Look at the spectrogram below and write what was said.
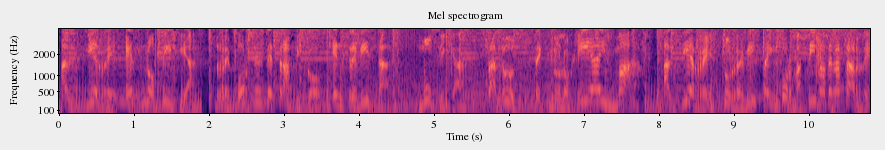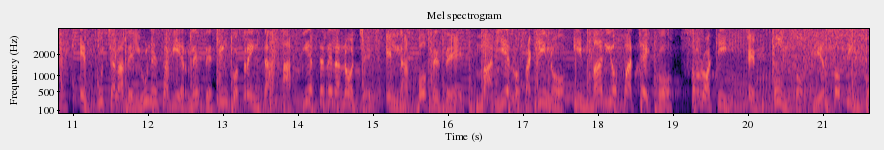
Al cierre es noticias, reportes de tráfico, entrevistas, música, salud, tecnología y más. Al cierre, tu revista informativa de la tarde. Escúchala de lunes a viernes de 5.30 a 7 de la noche en las voces de Marielo Saquino y Mario Pacheco. Solo aquí en punto 105.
